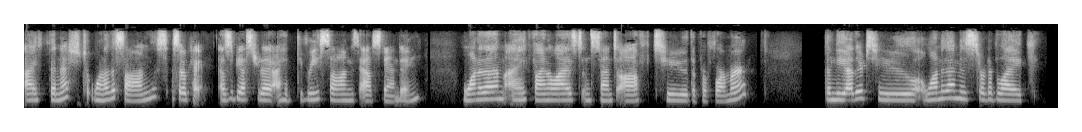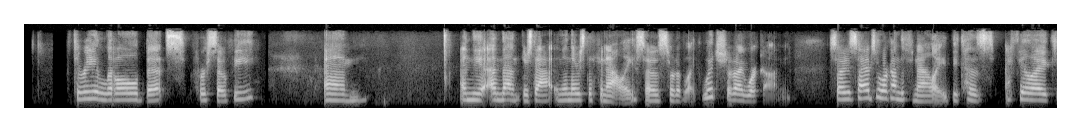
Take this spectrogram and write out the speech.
I finished one of the songs. So, okay, as of yesterday, I had three songs outstanding. One of them I finalized and sent off to the performer. Then the other two, one of them is sort of like three little bits for Sophie. Um, and the and then there's that, and then there's the finale. So I was sort of like, which should I work on? So I decided to work on the finale because I feel like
